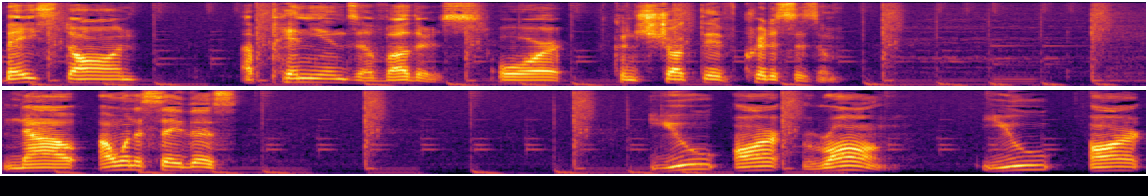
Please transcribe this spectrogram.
based on opinions of others or constructive criticism. Now, I want to say this. You aren't wrong. You aren't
